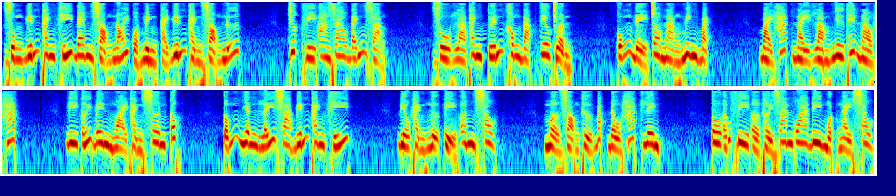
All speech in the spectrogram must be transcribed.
Dùng biến thanh khí đem giọng nói của mình cải biến thành giọng nữ. Trước vì A Giao đánh dạng. Dù là thanh tuyến không đạt tiêu chuẩn. Cũng để cho nàng minh bạch. Bài hát này làm như thế nào hát. Đi tới bên ngoài thành sơn cốc. Tống nhân lấy ra biến thanh khí. Điều thành ngự tỉ âm sau. Mở giọng thử bắt đầu hát lên. Tô Ấu Phi ở thời gian qua đi một ngày sau.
